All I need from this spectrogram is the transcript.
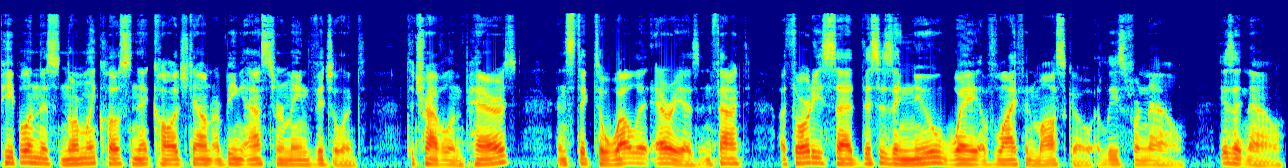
people in this normally close knit college town are being asked to remain vigilant, to travel in pairs, and stick to well lit areas. In fact, authorities said this is a new way of life in Moscow, at least for now. Is it now?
